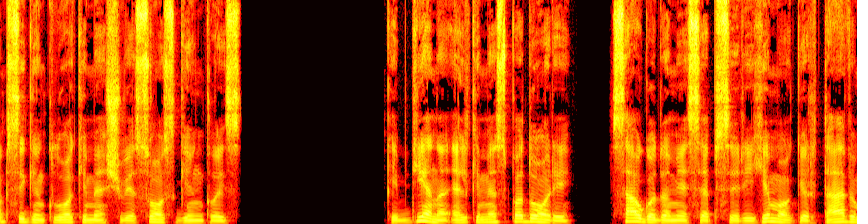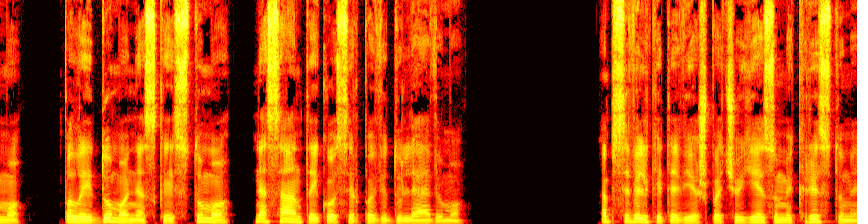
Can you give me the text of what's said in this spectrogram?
apsiginkluokime šviesos ginklais. Kaip dieną elkimės padoriai, saugodomiesi apsirijimo, girtavimo, palaidumo, neskaistumo, nesantaikos ir paviduliavimo. Apsivilkite viešpačiu Jėzumi Kristumi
